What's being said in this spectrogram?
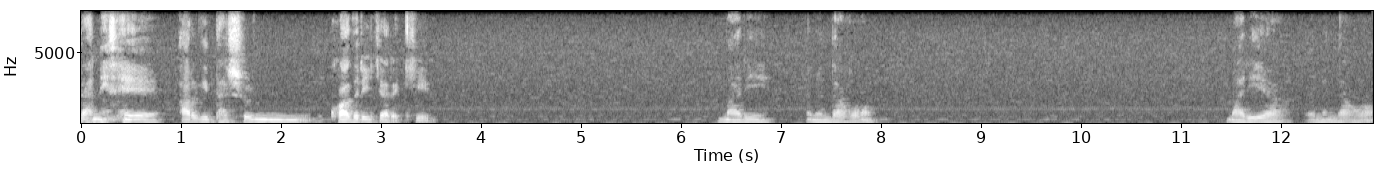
ტანინე არ გიტაშუნ კვადრიჯარექი მარი ემენდაღო მარია ემენდაღო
